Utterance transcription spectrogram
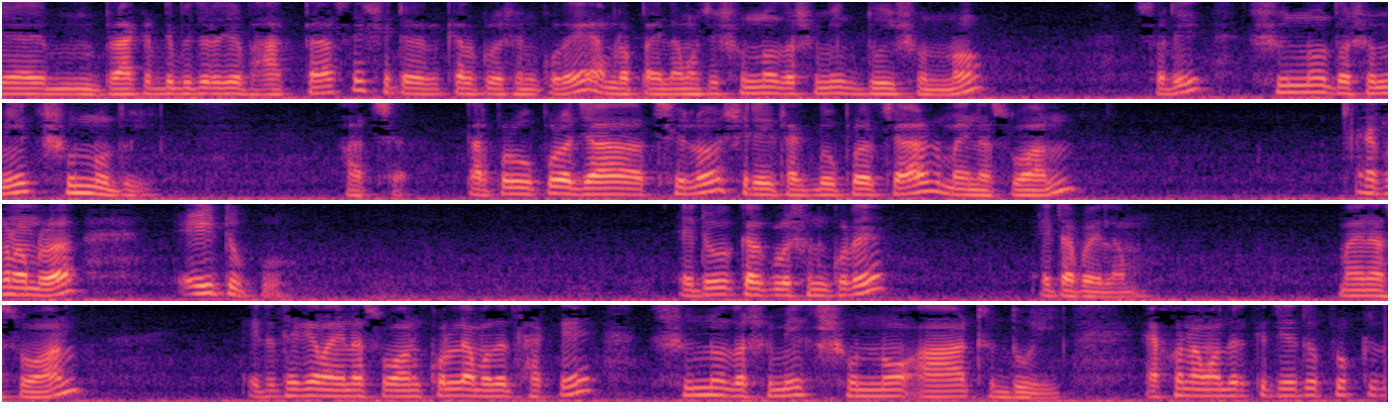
যে ব্র্যাকেটের ভিতরে যে ভাগটা আছে সেটার ক্যালকুলেশন করে আমরা পাইলাম হচ্ছে শূন্য দশমিক দুই শূন্য সরি শূন্য দশমিক শূন্য দুই। আচ্ছা তারপর উপরে যা ছিল সেটাই থাকবে উপরে চার মাইনাস ওয়ান এখন আমরা এইটুকু এটুকু ক্যালকুলেশন করে এটা পাইলাম। Minus one. এটা থেকে মাইনাস ওয়ান করলে আমাদের থাকে শূন্য দশমিক শূন্য আট দুই। এখন আমাদেরকে যেহেতু প্রকৃত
